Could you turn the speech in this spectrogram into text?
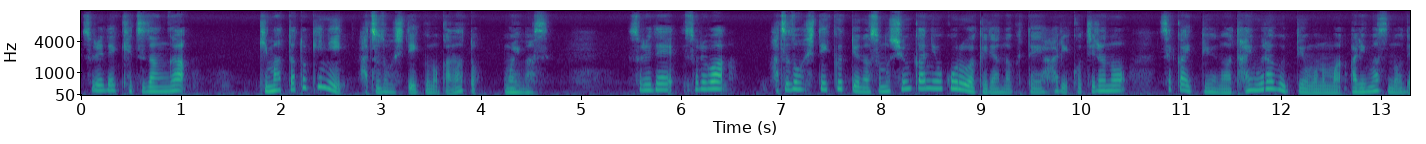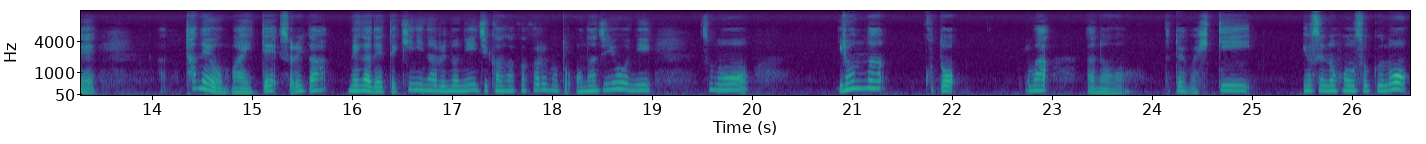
それで決断が決まった時に発動していくのかなと思います。それでそれは発動していくっていうのはその瞬間に起こるわけではなくてやはりこちらの世界っていうのはタイムラグっていうものもありますので種をまいてそれが芽が出て木になるのに時間がかかるのと同じようにそのいろんなことはあの例えば引き寄せの法則の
